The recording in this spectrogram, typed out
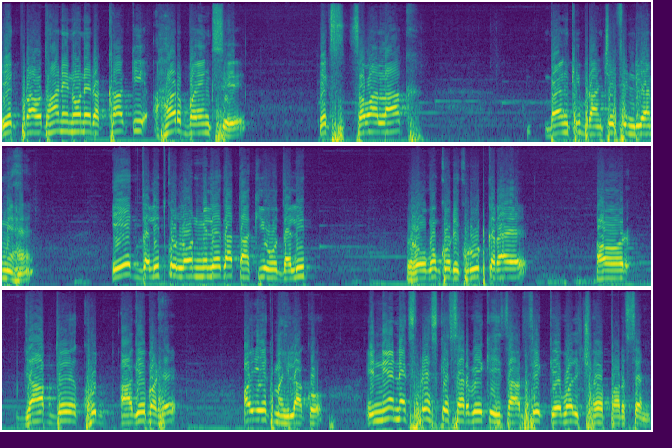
एक प्रावधान इन्होंने रखा कि हर बैंक से एक सवा लाख बैंक की ब्रांचेस इंडिया में हैं। एक दलित को लोन मिलेगा ताकि वो दलित लोगों को रिक्रूट कराए और जॉब दे, खुद आगे बढ़े और एक महिला को इंडियन एक्सप्रेस के सर्वे के हिसाब से केवल छः परसेंट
